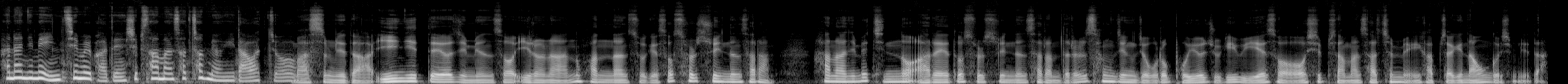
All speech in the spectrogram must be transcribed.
하나님의 인침을 받은 14만 4천 명이 나왔죠. 맞습니다. 인이 떼어지면서 일어난 환난 속에서 설 수 있는 사람, 하나님의 진노 아래에도 설 수 있는 사람들을 상징적으로 보여주기 위해서 14만 4천 명이 갑자기 나온 것입니다.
